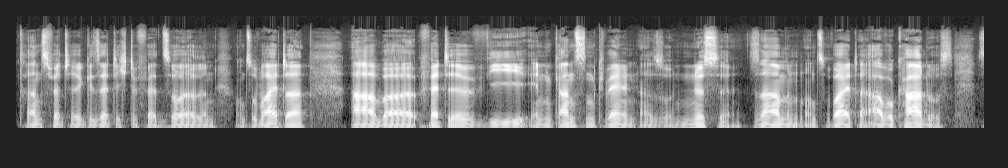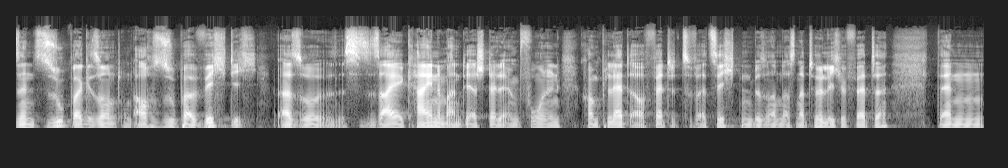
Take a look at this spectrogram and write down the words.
Transfette, gesättigte Fettsäuren und so weiter. Aber Fette wie in ganzen Quellen, also Nüsse, Samen und so weiter, Avocados, sind super gesund und auch super wichtig. Also es sei keinem an der Stelle empfohlen, komplett auf Fette zu verzichten, besonders natürliche Fette, denn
